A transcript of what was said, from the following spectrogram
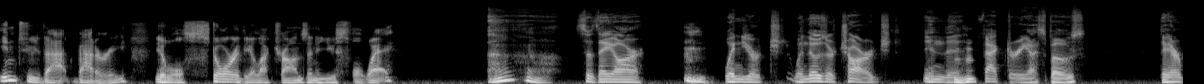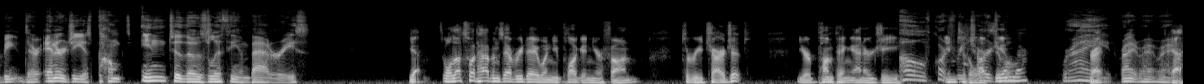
into that battery, it will store the electrons in a useful way. Ah, so they are when you're when those are charged in the mm-hmm. factory, I suppose they are being their energy is pumped into those lithium batteries. Yeah, well, that's what happens every day when you plug in your phone to recharge it. You're pumping energy. Oh, of course, into the lithium there. Right, right, right, right, right. Yeah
